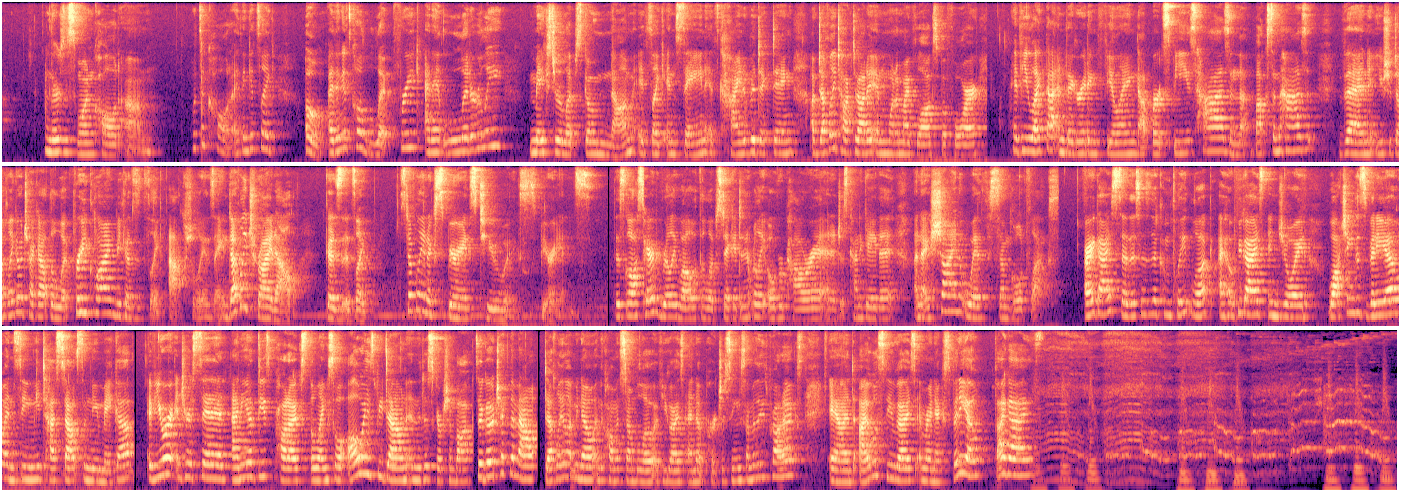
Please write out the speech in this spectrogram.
And there's this one called, um, what's it called? I think it's like, oh, I think it's called Lip Freak and it literally makes your lips go numb. It's like insane. It's kind of addicting. I've definitely talked about it in one of my vlogs before If you like that invigorating feeling that Burt's Bees has and that Buxom has, then you should definitely go check out the Lip Freak line because it's like actually insane. Definitely try it out because it's like, it's definitely an experience to experience. This gloss paired really well with the lipstick. It didn't really overpower it and it just kind of gave it a nice shine with some gold flecks. Alright guys, so this is the complete look. I hope you guys enjoyed watching this video and seeing me test out some new makeup. If you are interested in any of these products, the links will always be down in the description box. So go check them out. Definitely let me know in the comments down below if you guys end up purchasing some of these products. And I will see you guys in my next video. Bye guys!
